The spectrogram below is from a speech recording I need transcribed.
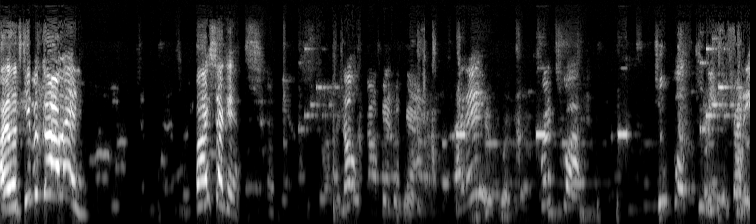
All right, let's keep it going. Five seconds. No. Ready? Squat. Two pulse, two knees. Ready?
